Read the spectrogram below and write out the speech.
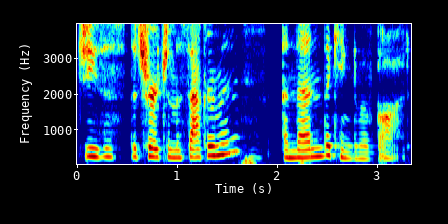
Jesus, the Church, and the sacraments, and then the kingdom of God.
